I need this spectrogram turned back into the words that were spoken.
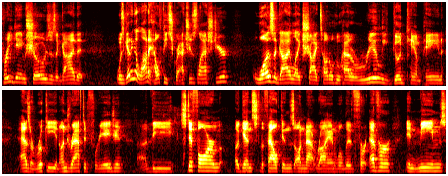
pregame shows as a guy that was getting a lot of healthy scratches last year was a guy like Shy Tuttle who had a really good campaign as a rookie, an undrafted free agent. Uh, the stiff arm against the Falcons on Matt Ryan will live forever in memes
